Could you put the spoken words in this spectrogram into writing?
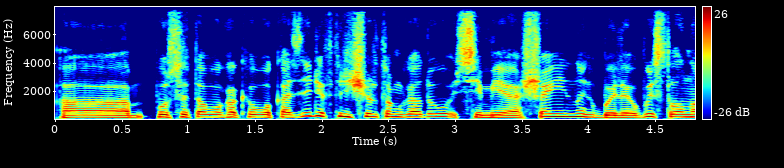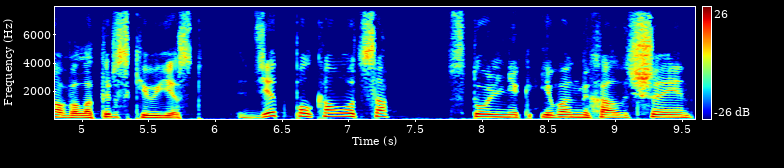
А после того, как его казнили в 1934 году, семья Шейных были выслана в Алатырский уезд. Дед полководца, стольник Иван Михайлович Шейн,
